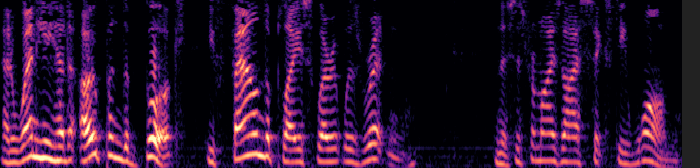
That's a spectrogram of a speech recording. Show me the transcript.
And when he had opened the book, he found the place where it was written. And this is from Isaiah 61.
